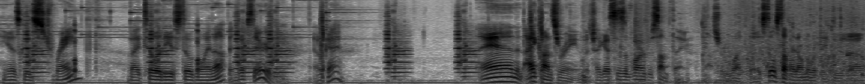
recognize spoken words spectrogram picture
He has good strength. Vitality is still going up, and dexterity. Okay. And an icon serene, which I guess is important for something. Not sure what though. Still stuff I don't know what they do though.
